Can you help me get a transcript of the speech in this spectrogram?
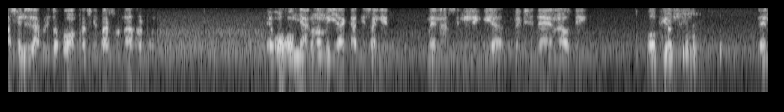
Ας είναι ελαφρύ το κόμμα που θα σκεπάσει τον άνθρωπο. Εγώ έχω μια γνώμη για κάτι σαν και μένα στην ηλικία του 61 ότι όποιος δεν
